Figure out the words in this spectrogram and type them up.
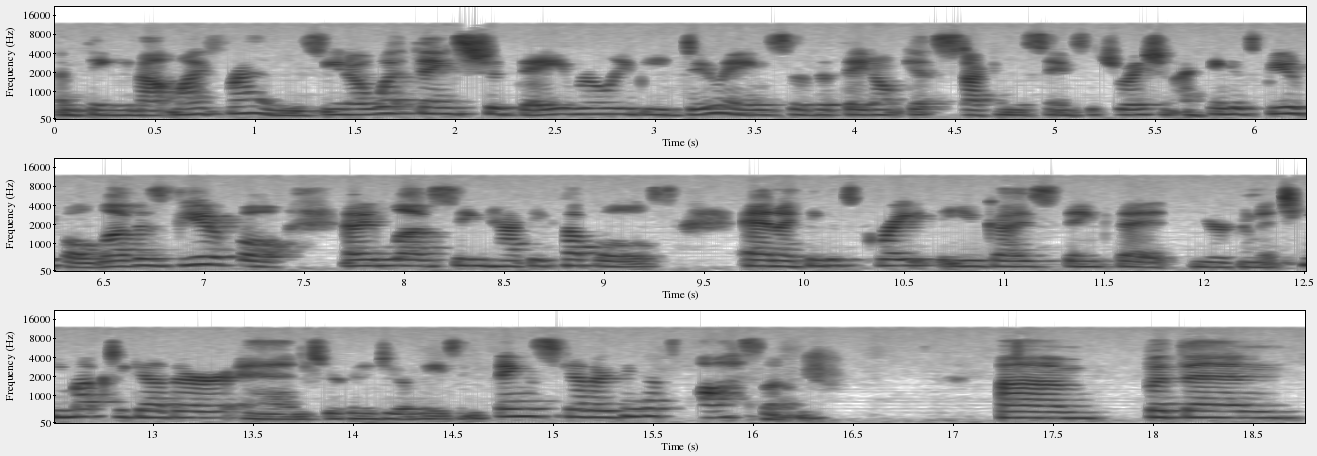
I'm thinking about my friends. You know, what things should they really be doing so that they don't get stuck in the same situation? I think it's beautiful. Love is beautiful. And I love seeing happy couples. And I think it's great that you guys think that you're going to team up together and you're going to do amazing things together. I think that's awesome. Um, but then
